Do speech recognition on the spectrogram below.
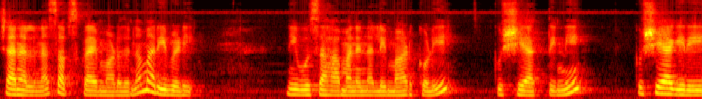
ಚಾನಲನ್ನು ಸಬ್ಸ್ಕ್ರೈಬ್ ಮಾಡೋದನ್ನು ಮರಿಬೇಡಿ. ನೀವು ಸಹ ಮನೆಯಲ್ಲಿ ಮಾಡ್ಕೊಳ್ಳಿ. ಖುಷಿಯಾಗ್ತೀನಿ. ಖುಷಿಯಾಗಿರಿ.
